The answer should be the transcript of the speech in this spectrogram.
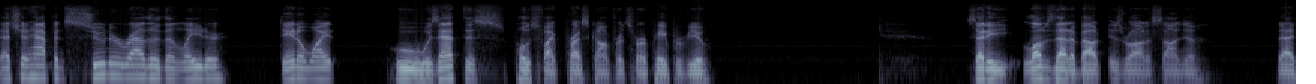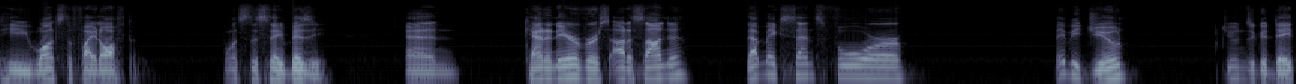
That should happen sooner rather than later. Dana White, who was at this post fight press conference for a pay per view, said he loves that about Israel Adesanya, that he wants to fight often, wants to stay busy. And Cannonier versus Adesanya, that makes sense for maybe June. June's a good date.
